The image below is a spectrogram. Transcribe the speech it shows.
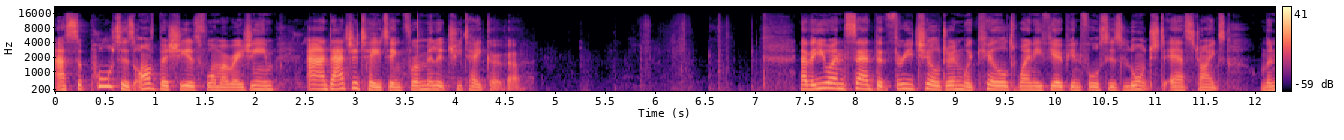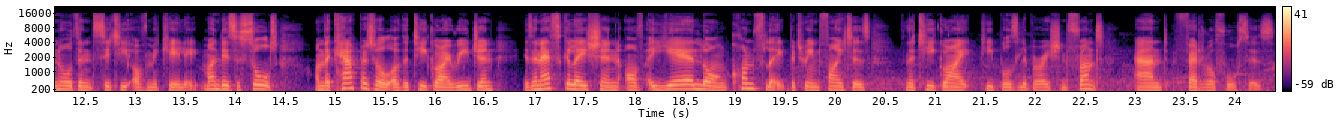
as supporters of Bashir's former regime and agitating for a military takeover. Now, the UN said that three children were killed when Ethiopian forces launched airstrikes on the northern city of Mekele. Monday's assault on the capital of the Tigray region is an escalation of a year long conflict between fighters from the Tigray People's Liberation Front and federal forces.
